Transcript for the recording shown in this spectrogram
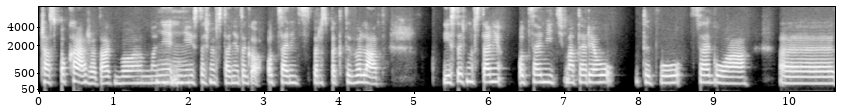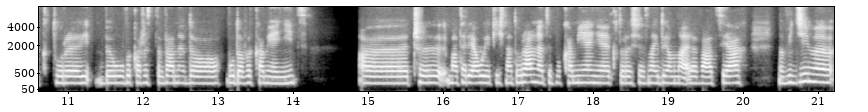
czas pokaże, tak? bo no nie, mhm. nie jesteśmy w stanie tego ocenić z perspektywy lat. Jesteśmy w stanie ocenić materiał typu cegła, który był wykorzystywany do budowy kamienic, e, czy materiały jakieś naturalne, typu kamienie, które się znajdują na elewacjach. No widzimy,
